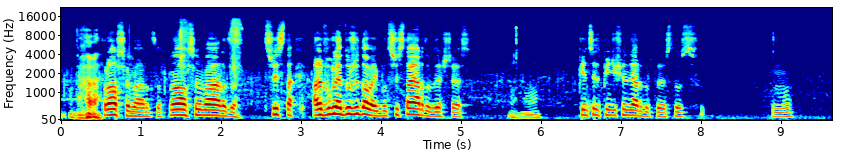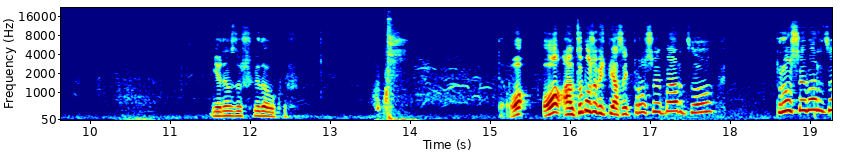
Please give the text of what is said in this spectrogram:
Proszę bardzo, proszę bardzo. 300, ale w ogóle duży dołek, bo 300 yardów jeszcze jest. Mhm. 550 yardów to jest, to jest... No. Jeden z dłuższych dołków. O, o, ale tu może być piasek, proszę bardzo. Proszę bardzo,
